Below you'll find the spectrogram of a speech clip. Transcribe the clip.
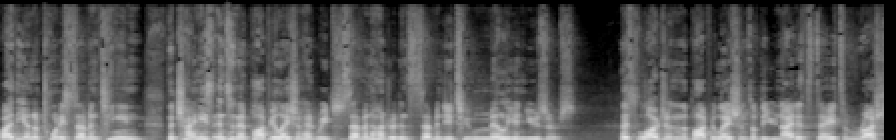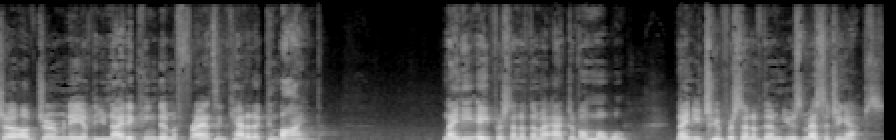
By the end of 2017, the Chinese internet population had reached 772 million users. That's larger than the populations of the United States, of Russia, of Germany, of the United Kingdom, of France, and Canada combined. 98% of them are active on mobile, 92% of them use messaging apps.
